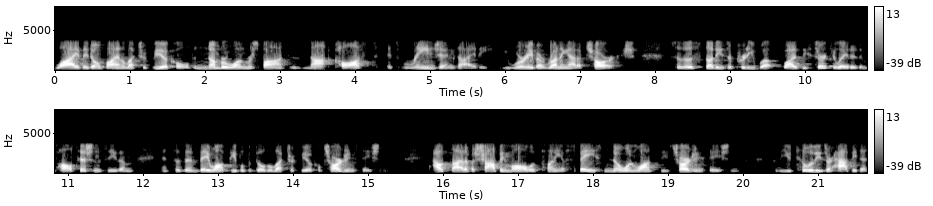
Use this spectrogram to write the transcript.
why they don't buy an electric vehicle, the number one response is not cost, it's range anxiety. You worry about running out of charge. So those studies are pretty widely circulated, and politicians see them, and so then they want people to build electric vehicle charging stations. Outside of a shopping mall with plenty of space, no one wants these charging stations. So the utilities are happy to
